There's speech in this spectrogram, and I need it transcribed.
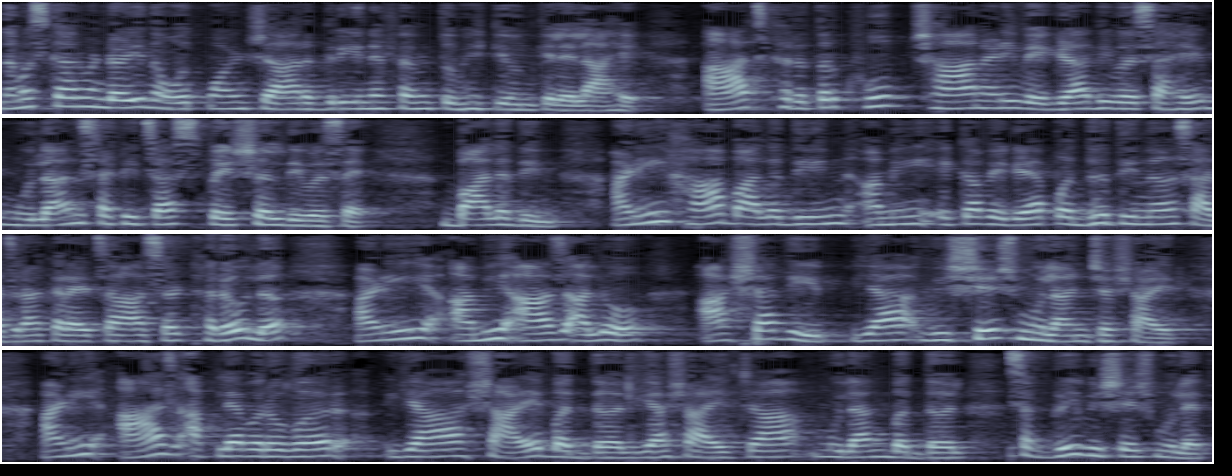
नमस्कार मंडळी नव्वद पॉईंट चार ग्रीन एफ एम तुम्ही ट्यून केलेला आहे. आज खरं तर खूप छान आणि वेगळा दिवस आहे. मुलांसाठीचा स्पेशल दिवस आहे. बालदिन. आणि हा बालदिन आम्ही एका वेगळ्या पद्धतीनं साजरा करायचा असं ठरवलं आणि आम्ही आज आलो आशादीप या विशेष मुलांच्या शाळेत. आणि आज आपल्याबरोबर या शाळेबद्दल या शाळेच्या मुलांबद्दल सगळी विशेष मुलं आहेत.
